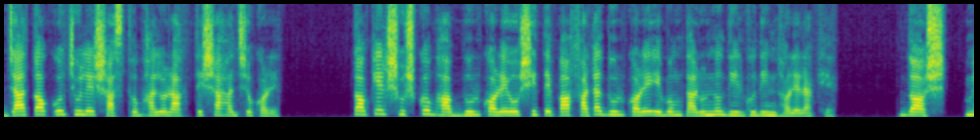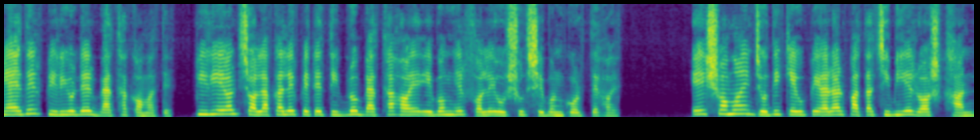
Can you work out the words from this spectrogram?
যা ত্বক ও চুলের স্বাস্থ্য ভালো রাখতে সাহায্য করে। ত্বকের শুষ্ক ভাব দূর করে ও শীতে পা ফাটা দূর করে এবং তারুণ্য দীর্ঘদিন ধরে রাখে। দশ, মেয়েদের পিরিয়ডের ব্যথা কমাতে। পিরিয়ড চলাকালে পেটে তীব্র ব্যথা হয় এবং এর ফলে ওষুধ সেবন করতে হয়। এই সময় যদি কেউ পেয়ারার পাতা চিবিয়ে রস খান,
